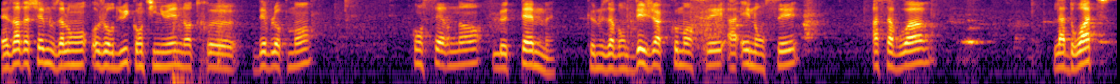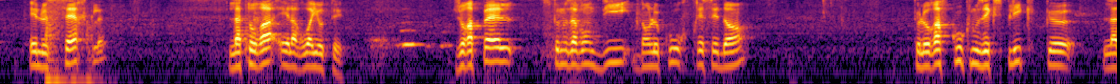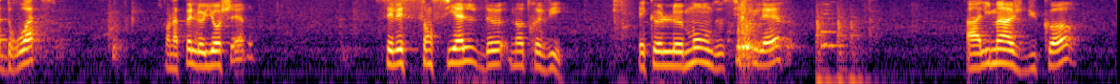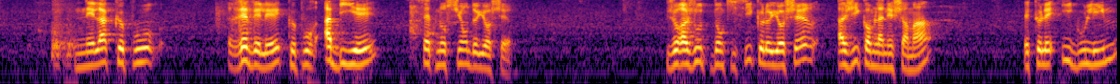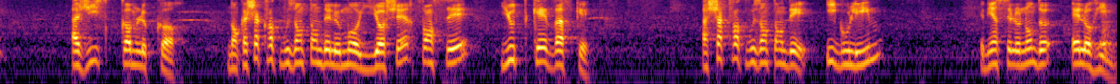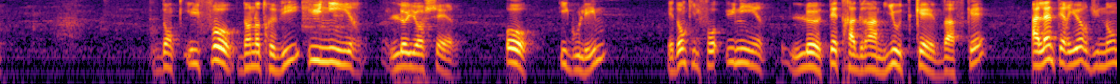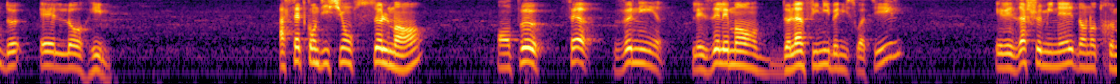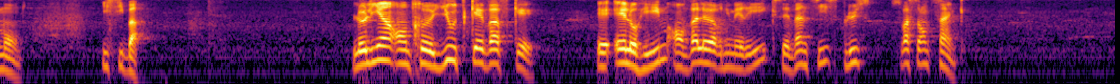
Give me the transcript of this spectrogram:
Ezrat Hashem, nous allons aujourd'hui continuer notre développement concernant le thème que nous avons déjà commencé à énoncer, à savoir la droite et le cercle, la Torah et la royauté. Je rappelle ce que nous avons dit dans le cours précédent, que le Rav Kook nous explique que la droite qu'on appelle le yosher, c'est l'essentiel de notre vie. Et que le monde circulaire, à l'image du corps, n'est là que pour révéler, que pour habiller cette notion de yosher. Je rajoute donc ici que le yosher agit comme la neshama et que les igulim agissent comme le corps. Donc à chaque fois que vous entendez le mot Yosher, pensez Yutke Vavke. À chaque fois que vous entendez Igulim, eh bien c'est le nom de Elohim. Donc il faut dans notre vie unir le Yosher au Igulim. Et donc il faut unir le tétragramme Yutke Vavke à l'intérieur du nom de Elohim. À cette condition seulement, on peut faire venir les éléments de l'infini, béni soit-il, et les acheminer dans notre monde, ici-bas. Le lien entre Yutke Vavke et Elohim en valeur numérique, c'est 26 plus 65.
